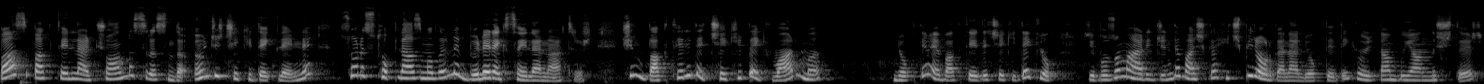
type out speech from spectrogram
Bazı bakteriler çoğalma sırasında önce çekirdeklerini sonra sitoplazmalarını bölerek sayılarını artırır. Şimdi bakteride çekirdek var mı? Yok değil mi? Bakteride çekirdek yok. Ribozom haricinde başka hiçbir organel yok dedik. O yüzden bu yanlıştır.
